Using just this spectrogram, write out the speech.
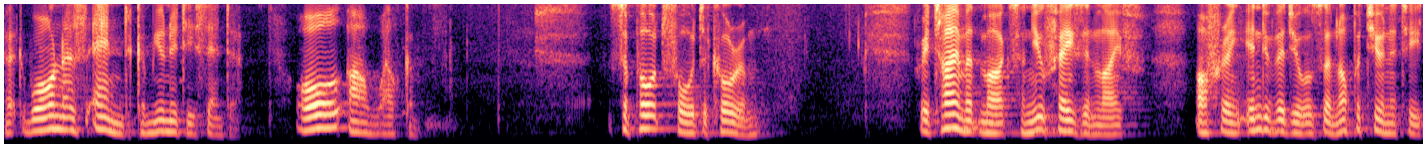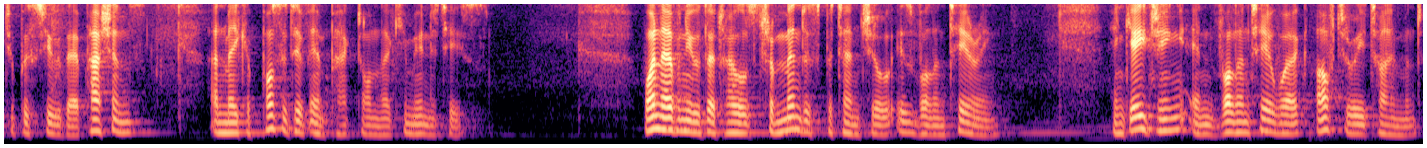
at Warner's End Community Centre. All are welcome. Support for Dacorum. Retirement marks a new phase in life, offering individuals an opportunity to pursue their passions and make a positive impact on their communities. One avenue that holds tremendous potential is volunteering. Engaging in volunteer work after retirement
